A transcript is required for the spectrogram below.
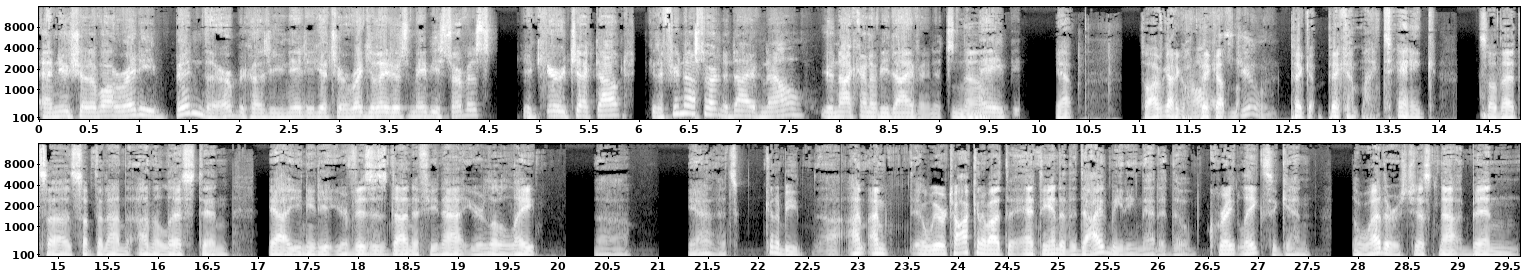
And you should have already been there because you need to get your regulators maybe serviced, your gear checked out. Because if you're not starting to dive now, you're not going to be diving. It's no. maybe. Yep. So I've got to go pick up June. pick up pick up my tank so that's uh, something on the on the list. And yeah, you need to get your visits done. If you're not, you're a little late. Uh, yeah, that's going to be. Uh, I'm. I'm. We were talking about the at the end of the dive meeting that at the Great Lakes again, the weather has just not been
